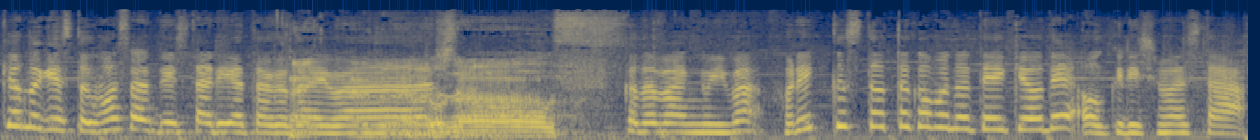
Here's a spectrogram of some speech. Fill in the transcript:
今日のゲスト馬さんでした。ありがとうございます、はい、この番組はフォレックスドットコムの提供でお送りしました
